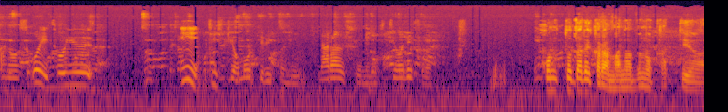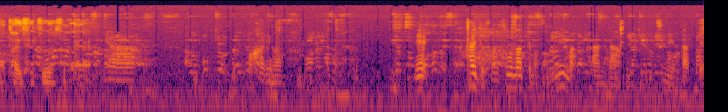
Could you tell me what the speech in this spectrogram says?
あの、すごいそういう、いい知識を持ってる人に習うっていうのも必要ですね。本当誰から学ぶのかっていうのは大切ですね。いやー、わかります。ね、ハイトさんそうなってますよね、今、だんだん、1年経って。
